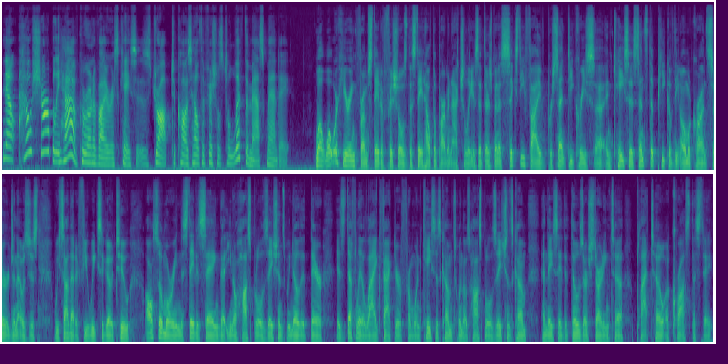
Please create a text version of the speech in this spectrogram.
Now, how sharply have coronavirus cases dropped to cause health officials to lift the mask mandate? Well, what we're hearing from state officials, the state health department actually, is that there's been a 65% decrease uh, in cases since the peak of the Omicron surge. And that was just, we saw that a few weeks ago too. Also, Maureen, the state is saying that, you know, hospitalizations, we know that there is definitely a lag factor from when cases come to when those hospitalizations come. And they say that those are starting to plateau across the state.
